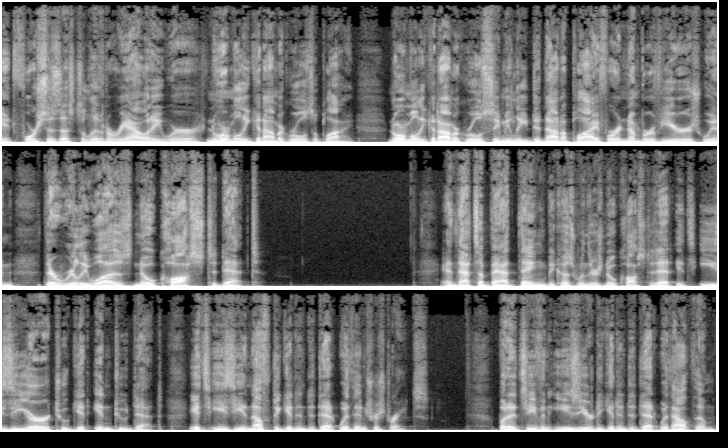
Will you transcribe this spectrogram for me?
It forces us to live in a reality where normal economic rules apply. Normal economic rules seemingly did not apply for a number of years when there really was no cost to debt. And that's a bad thing because when there's no cost to debt, it's easier to get into debt. It's easy enough to get into debt with interest rates but it's even easier to get into debt without them.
